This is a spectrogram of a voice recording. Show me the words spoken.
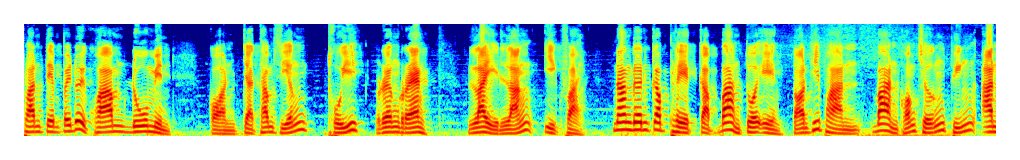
พลันเต็มไปด้วยความดูหมิ่น ก่อนจะทำเสียงถุยแรงๆไล่หลังอีกฝ่ายนางเดินกระเพลกกลับบ้านตัวเอง ตอนที่ผ่านบ้านของเฉิงผิงอัน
